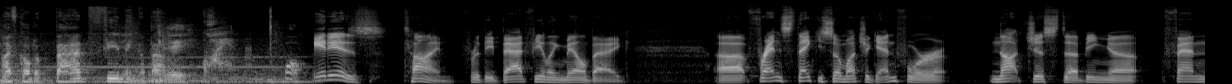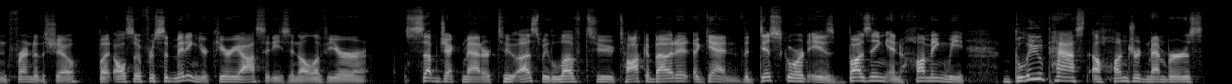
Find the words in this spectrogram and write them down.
I've got a bad feeling about it. Quiet. It is time for the bad feeling mailbag. Uh, friends, thank you so much again for not just uh, being a fan and friend of the show, but also for submitting your curiosities and all of your subject matter to us. We love to talk about it. Again, the Discord is buzzing and humming. We blew past 100 members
